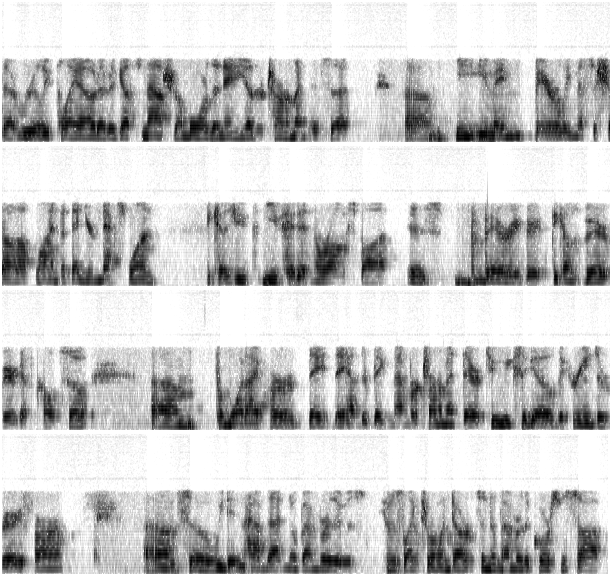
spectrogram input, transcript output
that really play out at Augusta National more than any other tournament. Is that um, you, you may barely miss a shot offline, but then your next one, because you've you've hit it in the wrong spot, is very very becomes very very difficult. So. Um, from what I've heard, they they had their big member tournament there two weeks ago. The greens are very firm. Um, so we didn't have that in November. It was it was like throwing darts in November. The course was soft.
